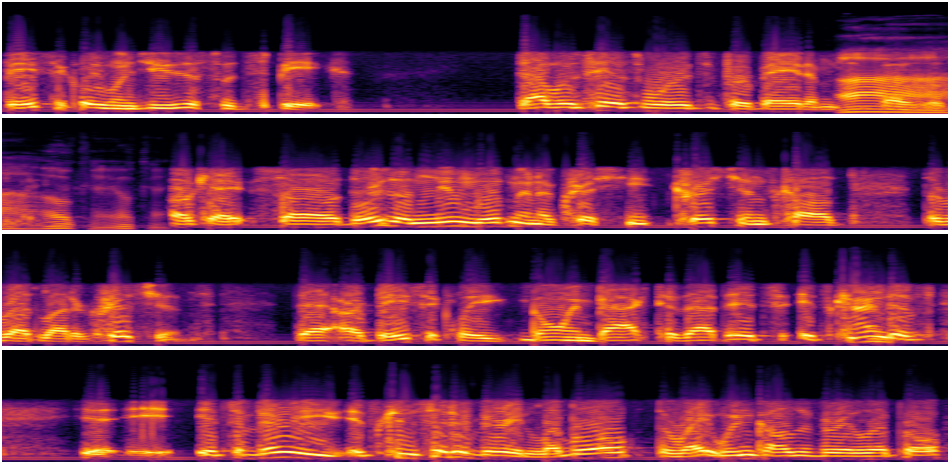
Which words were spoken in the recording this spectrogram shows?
basically when Jesus would speak. That was his words verbatim, supposedly. Ah, okay, okay. Okay, so there's a new movement of Christi- Christians called the Red Letter Christians that are basically going back to that. It's it's kind of it, it's a very it's considered very liberal. The right wing calls it very liberal,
